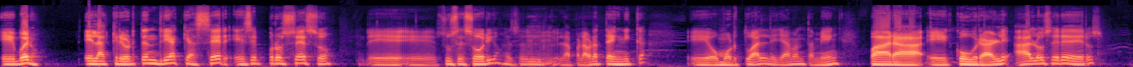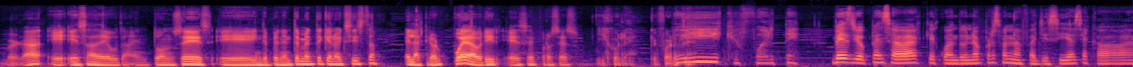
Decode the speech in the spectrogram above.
Eh, bueno, el acreedor tendría que hacer ese proceso eh, eh, sucesorio, esa es la palabra técnica, eh, o mortual le llaman también, para eh, cobrarle a los herederos, ¿verdad? Eh, esa deuda. Entonces, eh, independientemente que no exista, el acreedor puede abrir ese proceso. Híjole, qué fuerte. Uy, qué fuerte. ¿Ves? Yo pensaba que cuando una persona fallecía se acababa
